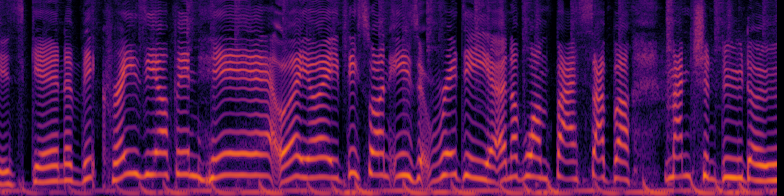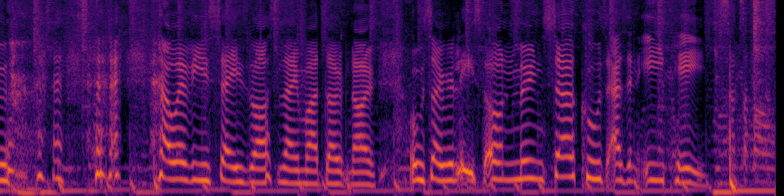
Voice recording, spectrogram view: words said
It's getting a bit crazy up in here. Oi, oi. This one is ready. Another one by Saba Manchandudo. However you say his last name, I don't know. Also released on Moon Circles as an EP.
